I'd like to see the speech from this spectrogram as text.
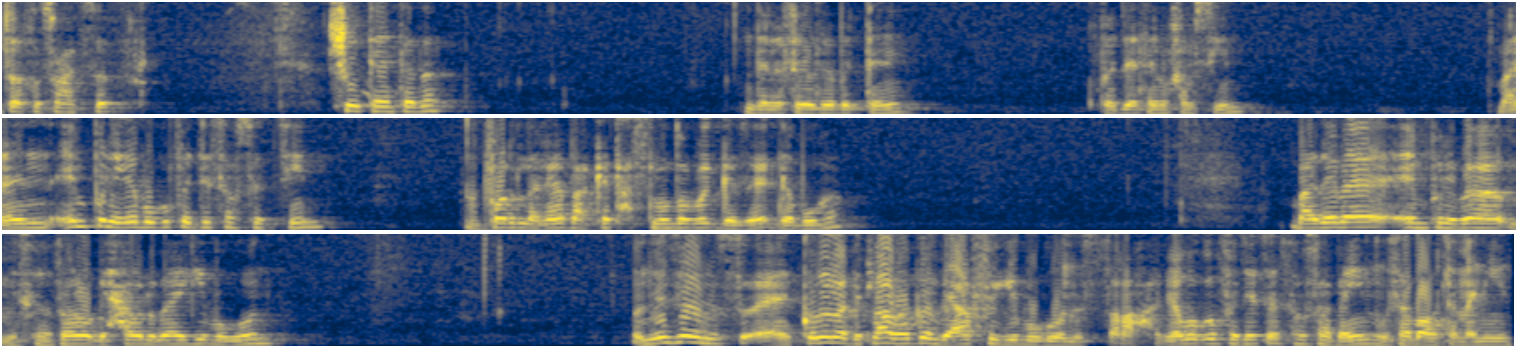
الأول خلص 1-0 الشوط التاني ابتدى. ديولوفيو جاب التاني. في الدقيقة 52 بعدين امبولي جابوا جول في الدقيقة 69 بفرض لغاية بعد كده حسنوا ضربة جزاء جابوها. بعدها بقى امبولي بقى بيسيطروا وبيحاولوا بقى يجيبوا جون. ونزل مس- كل ما بيطلعوا هجمة بيعرفوا يجيبوا جون الصراحة. جابوا جون في الدقيقة 79 و87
